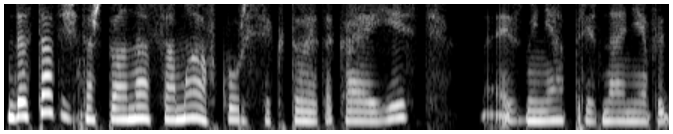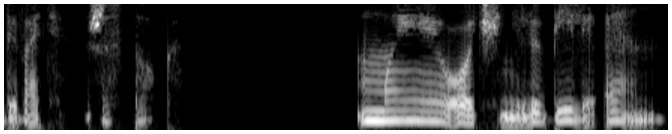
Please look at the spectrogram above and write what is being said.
Достаточно, что она сама в курсе, кто я такая есть, а из меня признание выбивать жестоко. «Мы очень любили Энн»,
